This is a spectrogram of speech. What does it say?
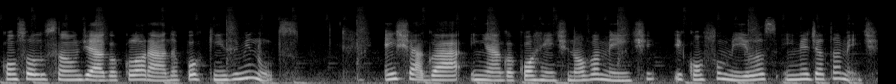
com solução de água clorada por 15 minutos enxaguar em água corrente novamente e consumi-las imediatamente.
